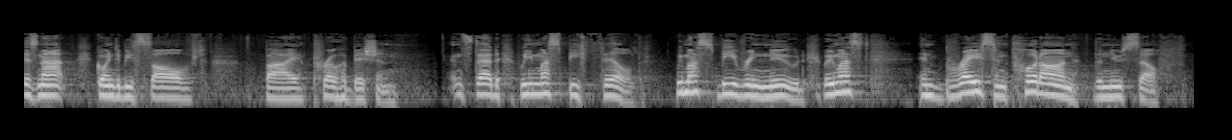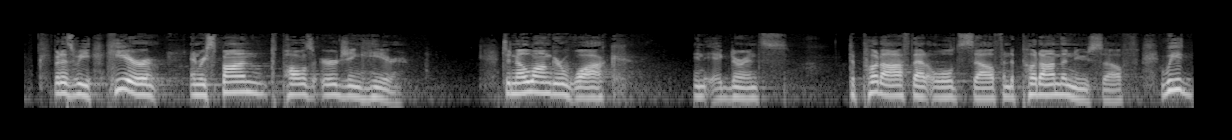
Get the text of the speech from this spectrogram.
is not going to be solved by prohibition. Instead, we must be filled. We must be renewed. We must embrace and put on the new self. But as we hear and respond to Paul's urging here, to no longer walk in ignorance, to put off that old self and to put on the new self, we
